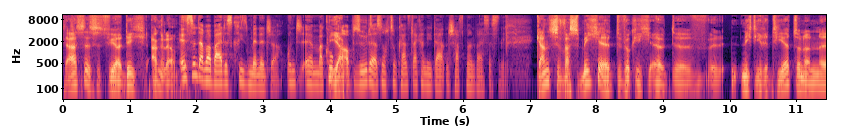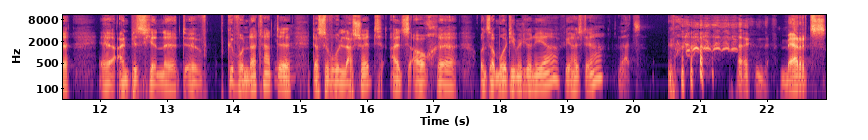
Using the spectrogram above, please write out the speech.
das ist für dich, Angela. Es sind aber beides Krisenmanager. Und äh, mal gucken, Ja. ob Söder es noch zum Kanzlerkandidaten schafft, man weiß es nicht. Ganz, was mich äh, wirklich äh, d- nicht irritiert, sondern äh, äh, ein bisschen äh, gewundert hat, äh, dass sowohl Laschet als auch äh, unser Multimillionär, wie heißt er? Merz. Merz.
